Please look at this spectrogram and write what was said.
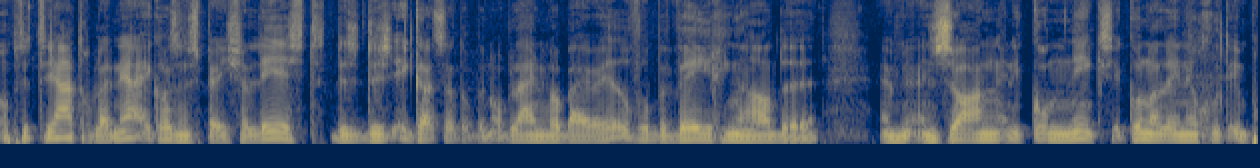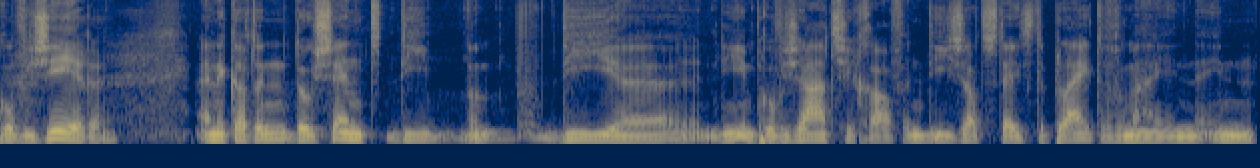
Op de theateropleiding, ja, ik was een specialist. Dus, dus ik had- zat op een opleiding waarbij we heel veel bewegingen hadden. En, en zang. En ik kon niks. Ik kon alleen heel goed improviseren. En ik had een docent die, die, eh, die improvisatie gaf. En die zat steeds te pleiten voor mij in, in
